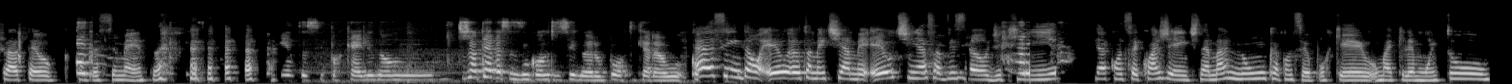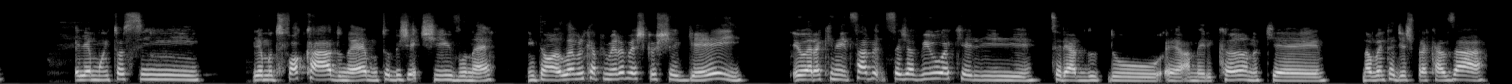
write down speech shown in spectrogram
Para ter o acontecimento, né? Assim, porque ele não. Tu já teve esses encontros assim no aeroporto, que era o. É, sim, então, eu, eu também tinha. Eu tinha essa visão de que ia, ia acontecer com a gente, né? Mas nunca aconteceu, porque o Mike ele é muito. Ele é muito assim. Ele é muito focado, né? Muito objetivo, né? Então, eu lembro que a primeira vez que eu cheguei, eu era que nem, sabe, você já viu aquele seriado do, do é, americano que é 90 dias para casar?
